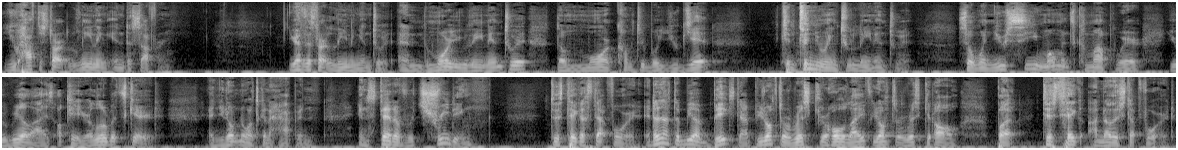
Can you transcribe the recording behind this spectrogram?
You have to start leaning into suffering. You have to start leaning into it. And the more you lean into it, the more comfortable you get continuing to lean into it. So, when you see moments come up where you realize, okay, you're a little bit scared and you don't know what's going to happen, instead of retreating just take a step forward. It doesn't have to be a big step. You don't have to risk your whole life. You don't have to risk it all, but just take another step forward.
